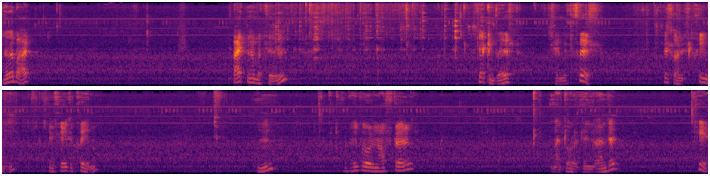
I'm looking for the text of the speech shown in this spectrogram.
Another bite. Bite number two. Second verse, same as the first. This one is creamy. You can see the cream. Hmm? The people in Australia. My daughter's in London. Cheers.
